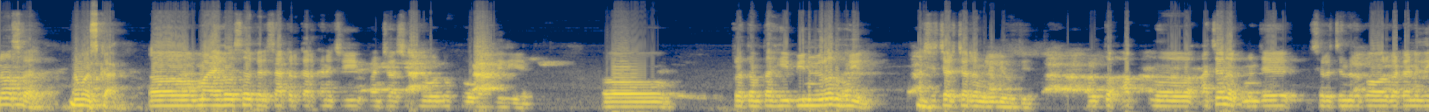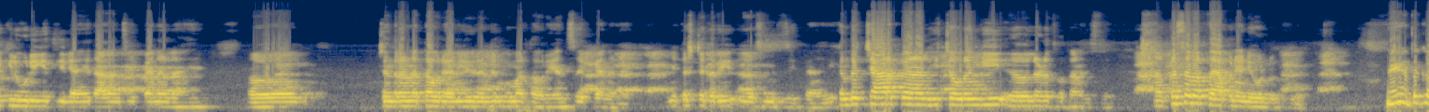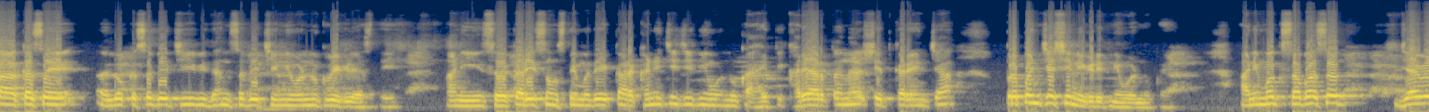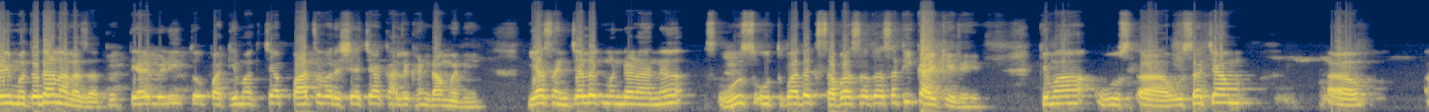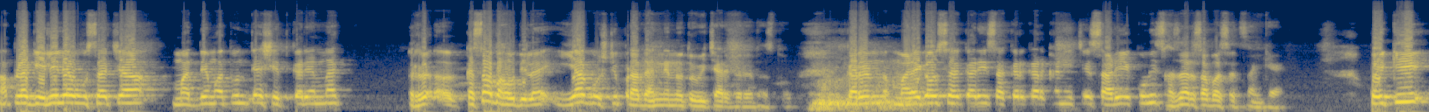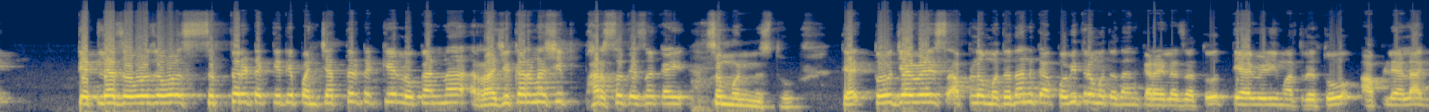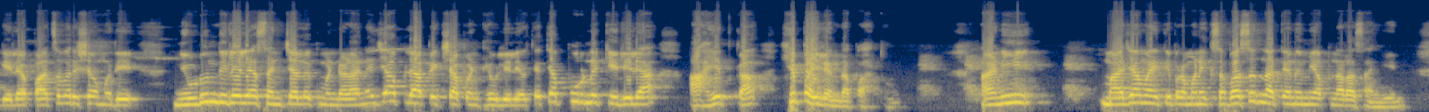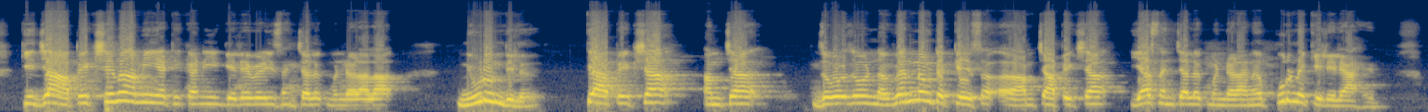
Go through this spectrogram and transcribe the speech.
नमस्कार. नमस्कार. अ, माळेगाव सहकारी साखर कारखान्याची पंचवार्षिक निवडणूक होऊ घातलेली आहे. अ, प्रथमतः ही बिनविरोध होईल अशी चर्चा रंगलेली होती. परंतु आप- अ, अचानक म्हणजे शरदचंद्र पवार गटाने देखील उडी घेतलेली आहे. दादांचं एक पॅनल आहे. अ, चंद्रनाथ तावरे आणि रंजन कुमार तावरे यांचं एक पॅनल आहे. आणि कष्टकरी अ, समितीचं एक पॅनल एकंदर चार पॅनल ही चौरंगी अ, लढत होताना दिसते. अ, कसं बघताय आपण या निवडणुकीला? नाही आता का कसं आहे लोकसभेची विधानसभेची निवडणूक वेगळी असते. आणि सहकारी संस्थेमध्ये कारखान्याची जी निवडणूक आहे ती खऱ्या अर्थानं शेतकऱ्यांच्या प्रपंचाशी निगडीत निवडणूक आहे. आणि मग सभासद ज्यावेळी मतदानाला जातो त्यावेळी तो पाठीमागच्या पाच वर्षाच्या कालखंडामध्ये या संचालक मंडळानं ऊस उत्पादक सभासदासाठी काय केले? किंवा ऊस अं, ऊसाच्या आपला गेलेल्या ऊसाच्या माध्यमातून त्या शेतकऱ्यांना र- कसा भाव दिलाय या गोष्टी प्राधान्यानं तो विचार करत असतो. कारण माळेगाव सहकारी साखर कारखान्याचे साडे एकोणीस हजार सभासद संख्या आहे. पैकी त्यातल्या जवळजवळ सत्तर टक्के ते पंच्याहत्तर टक्के लोकांना राजकारणाशी फारसं त्याचा काही संबंध नसतो. त्या तो ज्यावेळेस आपलं मतदान का पवित्र मतदान करायला जातो त्यावेळी मात्र तो आपल्याला गेल्या पाच वर्षामध्ये निवडून दिलेल्या संचालक मंडळाने ज्या आपल्या अपेक्षा आपण ठेवलेल्या होत्या त्या पूर्ण केलेल्या आहेत का हे पहिल्यांदा पाहतो. आणि माझ्या माहितीप्रमाणे एक सभासद नात्यानं मी आपणाला सांगेन की ज्या अपेक्षेनं आम्ही या ठिकाणी गेल्या वेळी संचालक मंडळाला निवडून दिलं त्या अपेक्षा आमच्या जवळजवळ नव्याण्णव टक्के स- आमच्या अपेक्षा या संचालक मंडळानं पूर्ण केलेल्या आहेत.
